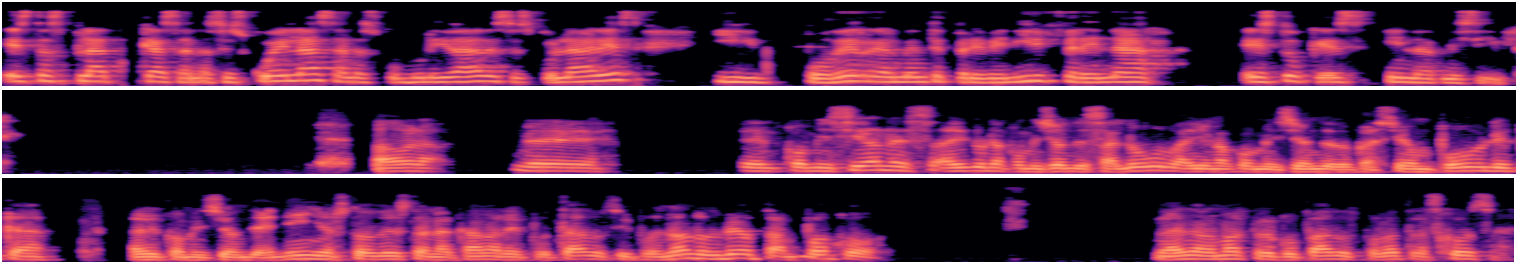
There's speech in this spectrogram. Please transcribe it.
estas pláticas a las escuelas, a las comunidades escolares y poder realmente prevenir y frenar esto que es inadmisible. Ahora, eh, en comisiones, hay una comisión de salud, hay una comisión de educación pública, hay una comisión de niños, todo esto en la Cámara de Diputados, y pues no los veo tampoco, nada más preocupados por otras cosas.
